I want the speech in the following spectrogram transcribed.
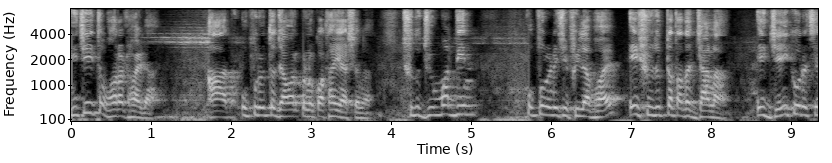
নিচেই তো ভরাট হয় না আর উপরে তো যাওয়ার কোনো কথাই আসে না। শুধু জুম্মার দিন উপরে নিচে ফিল হয়, এই সুযোগটা তাদের জানা। এই যেই করেছে,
